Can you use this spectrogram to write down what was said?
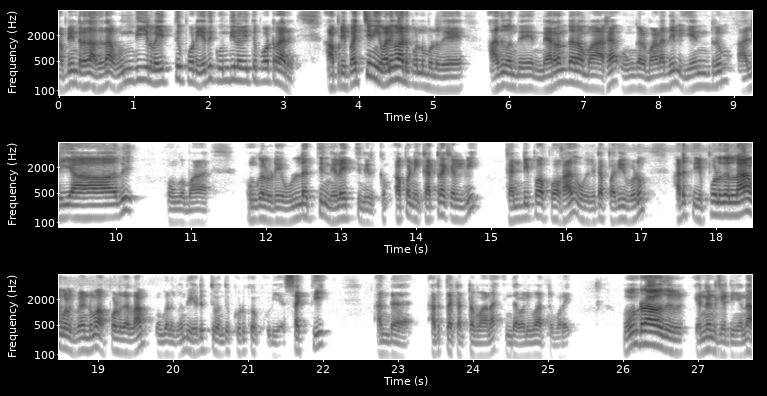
அப்படின்றது அதுதான். உந்தியில் வைத்து போட்டு எதுக்கு உந்தியில் வைத்து போட்டுறாரு அப்படி வச்சு நீங்கள் வழிபாடு பண்ணும் பொழுது அது வந்து நிரந்தரமாக உங்கள் மனதில் என்றும் அழியாது உங்கள் ம உங்களுடைய உள்ளத்தில் நிலைத்து நிற்கும். அப்போ நீ கற்ற கல்வி கண்டிப்பாக போகாது உங்கள்கிட்ட பதிவுபடும். அடுத்து எப்பொழுதெல்லாம் உங்களுக்கு வேண்டுமோ அப்பொழுதெல்லாம் உங்களுக்கு வந்து எடுத்து வந்து கொடுக்கக்கூடிய சக்தி அந்த அடுத்த கட்டமான இந்த வழிபாட்டு முறை. மூன்றாவது என்னன்னு கேட்டிங்கன்னா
